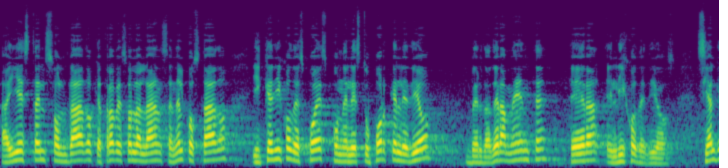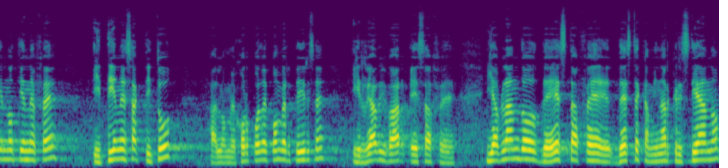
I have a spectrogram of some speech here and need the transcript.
ahí está el soldado que atravesó la lanza en el costado ¿Y qué dijo después? Con el estupor que le dio, verdaderamente era el Hijo de Dios. Si alguien no tiene fe y tiene esa actitud, a lo mejor puede convertirse y reavivar esa fe. Y hablando de esta fe, de este caminar cristiano,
